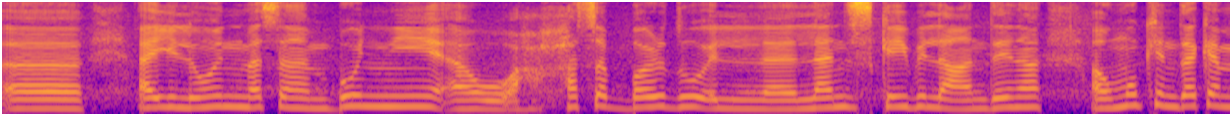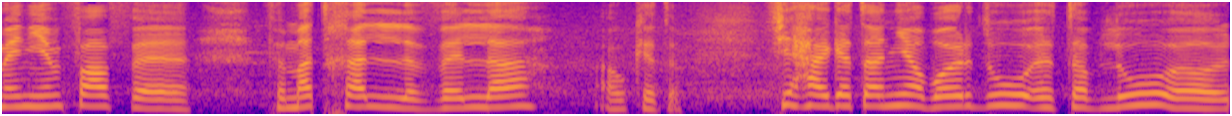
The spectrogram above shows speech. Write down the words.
آه، أي لون مثلا بني أو حسب برضو ال landscape اللي عندنا أو ممكن ده كمان ينفع في في مدخل فيلا أو كده. في حاجة تانية برضو آه، تابلو آه،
